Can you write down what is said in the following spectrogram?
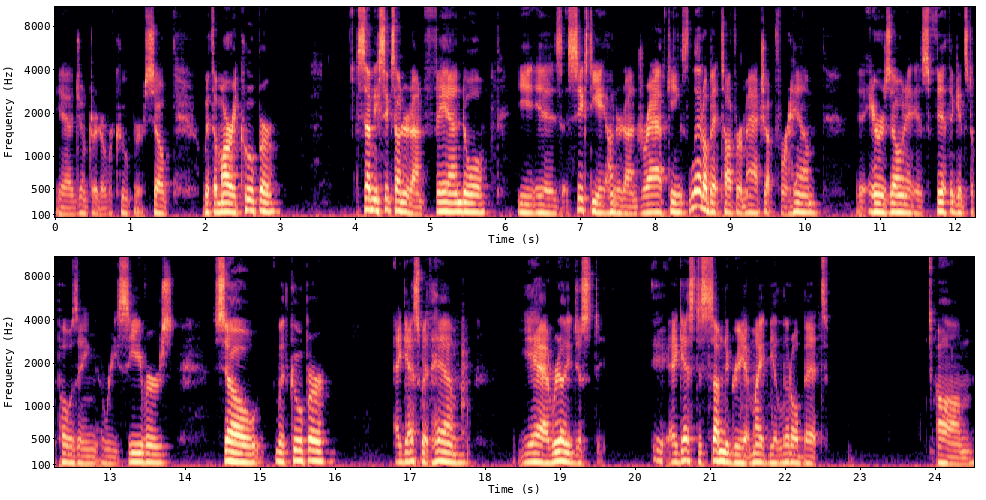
yeah, jumped right over Cooper. So, with Amari Cooper, 7,600 on FanDuel. He is 6,800 on DraftKings. Little bit tougher matchup for him. Arizona is fifth against opposing receivers. So with Cooper, I guess with him, yeah, really just, I guess to some degree it might be a little bit um,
